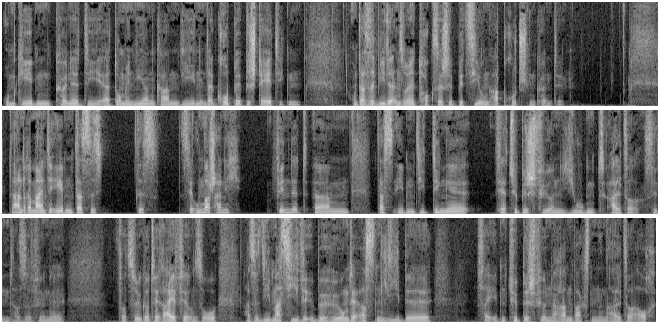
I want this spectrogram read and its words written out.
umgeben könne, die er dominieren kann, die ihn in der Gruppe bestätigen und dass er wieder in so eine toxische Beziehung abrutschen könnte. Der andere meinte eben, dass es das sehr unwahrscheinlich findet, ähm, dass eben die Dinge sehr typisch für ein Jugendalter sind, also für eine verzögerte Reife und so. Also die massive Überhöhung der ersten Liebe sei eben typisch für ein heranwachsenden Alter. Auch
